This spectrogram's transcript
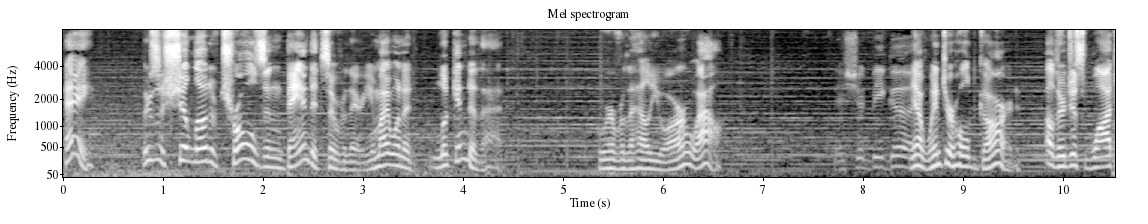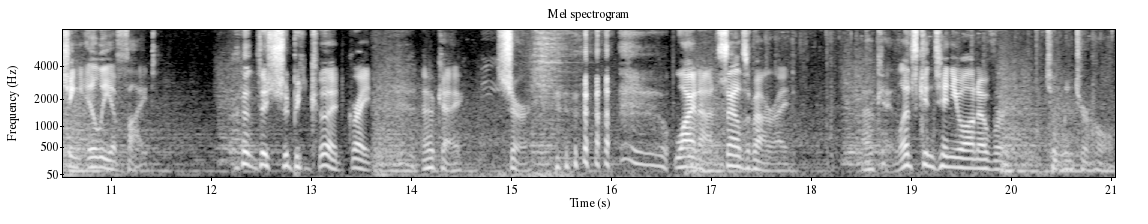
Hey, there's a shitload of trolls and bandits over there. You might want to look into that. Wherever the hell you are. Wow. This should be good. Yeah, Winterhold Guard. Oh, they're just watching Ilya fight. this should be good. Great. Okay. Sure. Why not? Sounds about right. Okay, let's continue on over to Winterhold.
